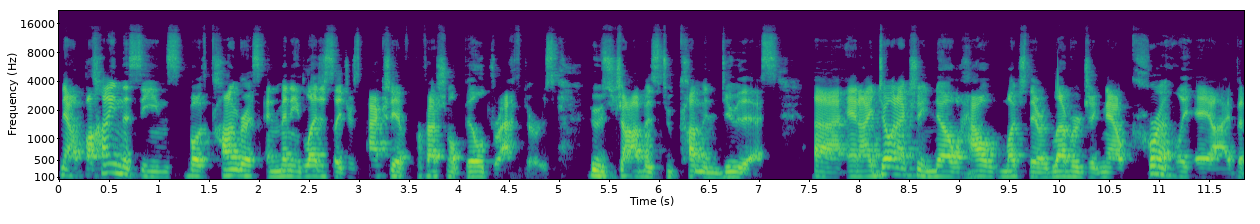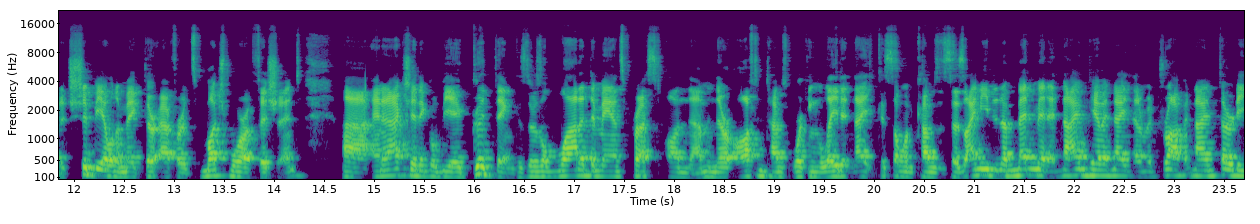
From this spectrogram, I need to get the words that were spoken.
Now, behind the scenes, both Congress and many legislatures actually have professional bill drafters whose job is to come and do this. Uh, and I don't actually know how much they're leveraging now currently AI, but it should be able to make their efforts much more efficient. Uh, and it actually, I think, will be a good thing because there's a lot of demands pressed on them. And they're oftentimes working late at night because someone comes and says, I need an amendment at 9 p.m. at night that I'm going to drop at 9.30,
